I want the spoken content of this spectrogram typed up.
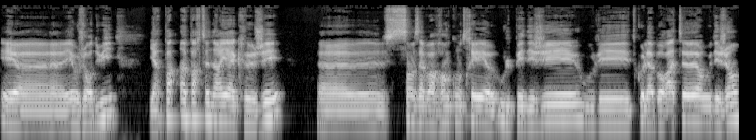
Et, euh, et aujourd'hui, il n'y a pas un partenariat que j'ai euh, sans avoir rencontré euh, ou le PDG ou les collaborateurs ou des gens.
